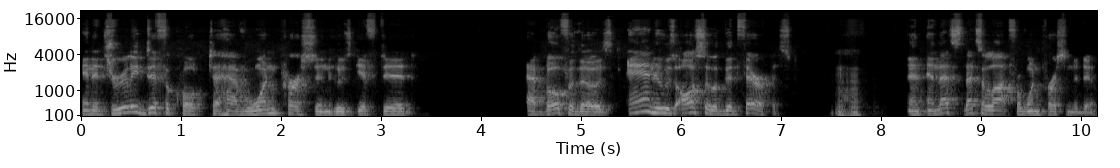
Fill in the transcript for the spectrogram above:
And it's really difficult to have one person who's gifted at both of those and who's also a good therapist. Mm-hmm. And, and that's that's a lot for one person to do.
